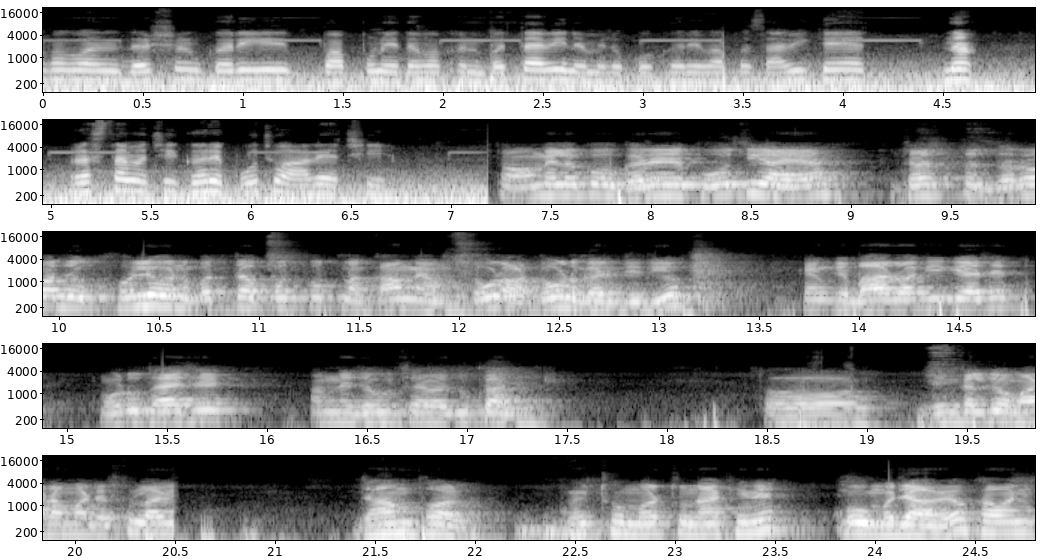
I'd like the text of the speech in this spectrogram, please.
સ્વામિનારાયણ ભગવાનના દર્શન કરી બાપુને દવાખાને બતાવીને અમે લોકો ઘરે વાપસ આવી ગયા. ના, રસ્તામાં છીએ, ઘરે પહોંચવા આવ્યા છીએ. તો અમે લોકો ઘરે પહોંચી આવ્યા જસ્ટ દરવાજો ખોલ્યો અને બધા પોતપોતના કામે આમ દોડા દોડ કરી દીધી. કેમ કે બાર વાગી ગયા છે, મોડું થાય છે, અમને જવું છે હવે દુકાને. તો જિંકલ જો મારા માટે શું લાવ્યું? જામફળ, મીઠું મરચું નાખીને બહુ મજા આવે હો ખાવાની.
